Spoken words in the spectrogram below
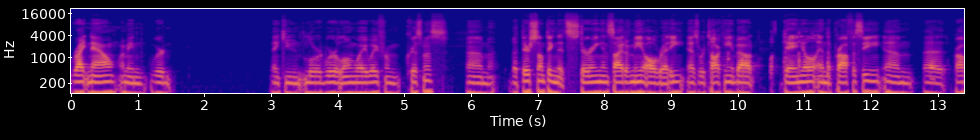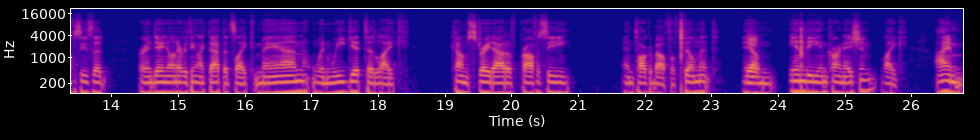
right now i mean we're thank you lord we're a long way away from christmas um, but there's something that's stirring inside of me already as we're talking about daniel and the prophecy um, uh, prophecies that are in daniel and everything like that that's like man when we get to like come straight out of prophecy and talk about fulfillment in Yeah. in the incarnation like i'm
